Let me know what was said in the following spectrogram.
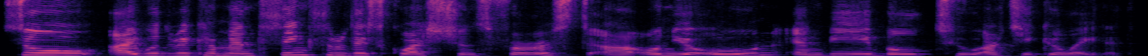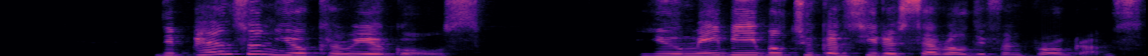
So I would recommend think through these questions first uh, on your own and be able to articulate it. Depends on your career goals you may be able to consider several different programs.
